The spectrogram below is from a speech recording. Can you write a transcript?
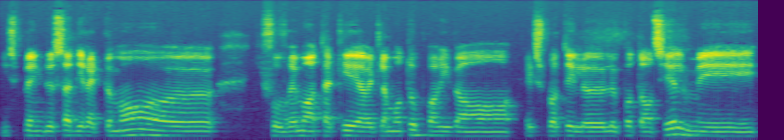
ils se plaignent de ça directement. Euh, il faut vraiment attaquer avec la moto pour arriver à exploiter le, le potentiel, mais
